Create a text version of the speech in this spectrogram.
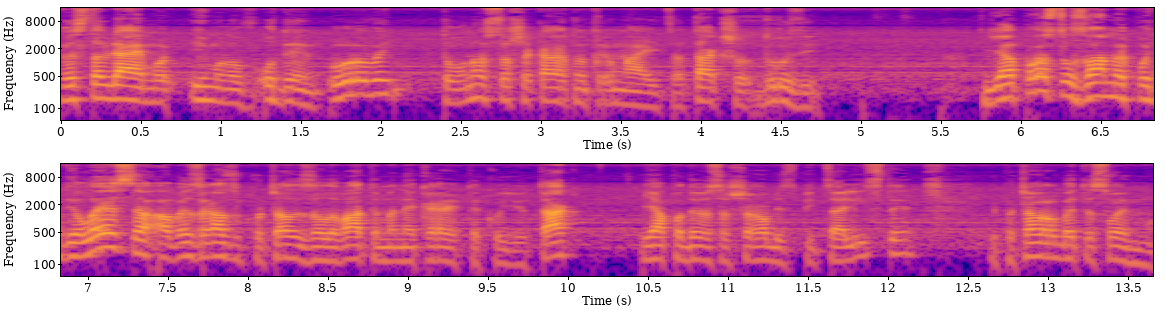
виставляємо іменно в один уровень, то воно все шикарно тримається. Так що, друзі, я просто з вами поділився, а ви зразу почали заливати мене критикою. Так? Я подивився, що роблять спеціалісти, і почав робити своєму.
